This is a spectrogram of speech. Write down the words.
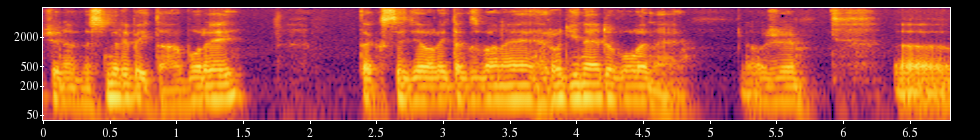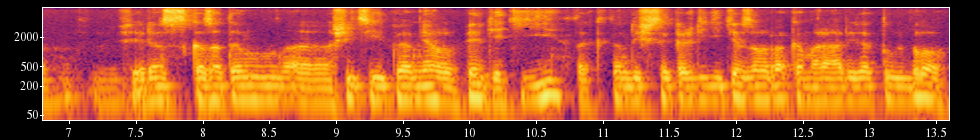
že ne, nesměly být tábory, tak se dělali takzvané rodinné dovolené. Jo, že uh, jeden z kazatelů naší církve měl pět dětí, tak ten, když se každý dítě vzal dva kamarády, tak to už bylo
